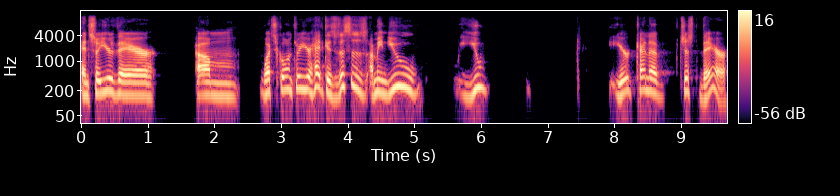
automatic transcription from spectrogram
and so you're there um what's going through your head because this is i mean you you you're kind of just there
